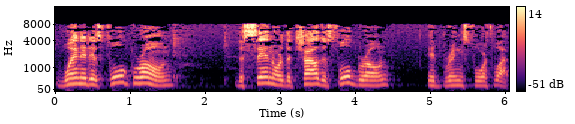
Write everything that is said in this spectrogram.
When it is full grown, the sin or the child is full grown, it brings forth what?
